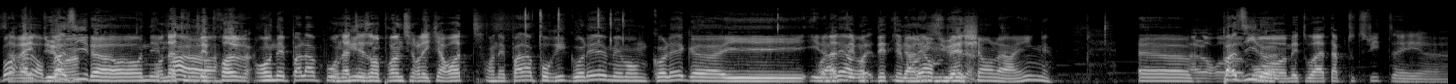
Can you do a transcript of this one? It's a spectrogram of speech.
Bon, Ça va alors, dur, hein. Euh, on n'est On pas, a toutes les preuves. On n'est pas là pour. On a tes empreintes sur les carottes. On n'est pas là pour rigoler, mais mon collègue, euh, il, il a a l'air, méchant, la ring. Euh, Alors, euh, Basile. bon, mets-toi à table tout de suite et. euh,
